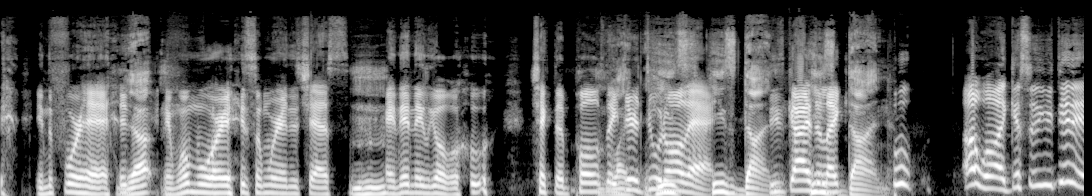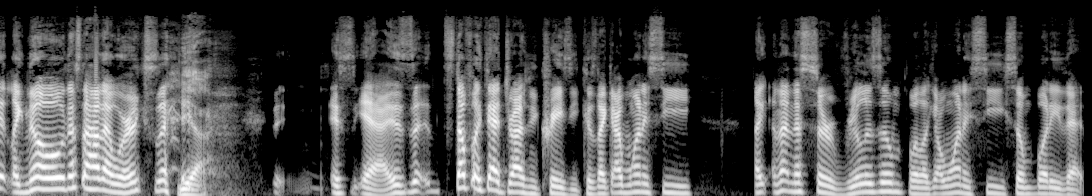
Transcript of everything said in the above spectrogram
in the forehead yep. and one more is somewhere in the chest mhm. and then they go check the pulse like, they're doing all that He's done. These guys are like- done. Boop. Oh well i guess you did it like no that's not how that works Yeah. it's yeah, it's uh, stuff like that drives me crazy because like I want to see like not necessarily realism, but like I want to see somebody that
